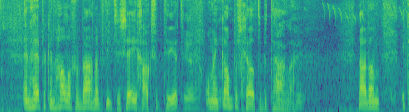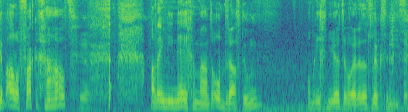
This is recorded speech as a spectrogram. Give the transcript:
en heb ik een halve baan op het ITC geaccepteerd ja, om mijn campusgeld te betalen. Nou, dan, ik heb alle vakken gehaald. ja. Alleen die negen maanden opdracht doen om ingenieur te worden, dat lukte niet.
